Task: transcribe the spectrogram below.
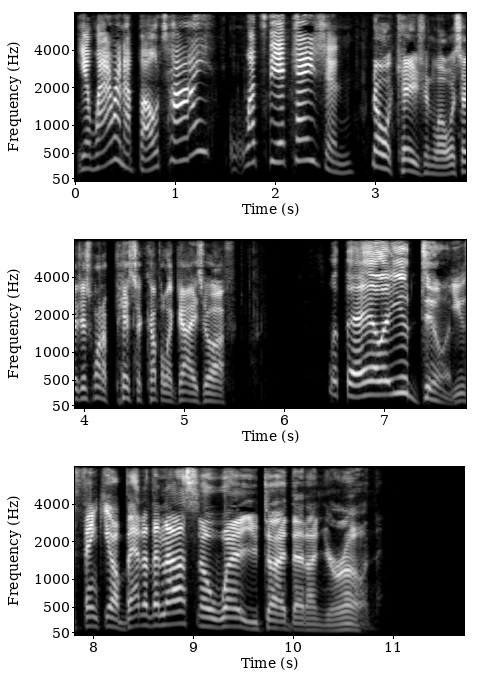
You're wearing a bow tie? What's the occasion? No occasion, Lois. I just want to piss a couple of guys off. What the hell are you doing? You think you're better than us? No way you tied that on your own.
